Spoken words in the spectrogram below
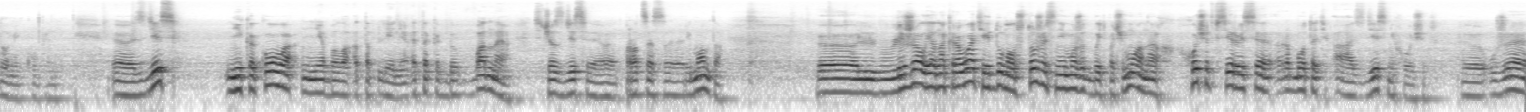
домик куплен. Э, здесь никакого не было отопления. Это как бы ванная. Сейчас здесь э, процесс ремонта. Э, лежал я на кровати и думал что же с ней может быть почему она хочет в сервисе работать а здесь не хочет. Э, уже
